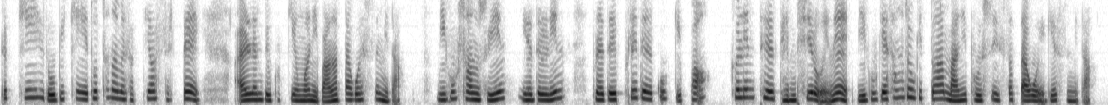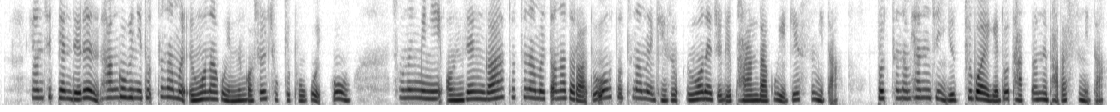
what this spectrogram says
특히 로비킹이 토트넘에서 뛰었을 때 아일랜드 국기 응원이 많았다고 했습니다. 미국 선수인 예들린 브래드 프리델 골키퍼 클린트 댐시로 인해 미국의 성적이 또한 많이 볼 수 있었다고 얘기했습니다. 현지 팬들은 한국인이 토트넘을 응원하고 있는 것을 좋게 보고 있고 손흥민이 언젠가 토트넘을 떠나더라도 토트넘을 계속 응원해 주길 바란다고 얘기했습니다. 토트넘 현지 유튜버에게도 답변을 받았습니다.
